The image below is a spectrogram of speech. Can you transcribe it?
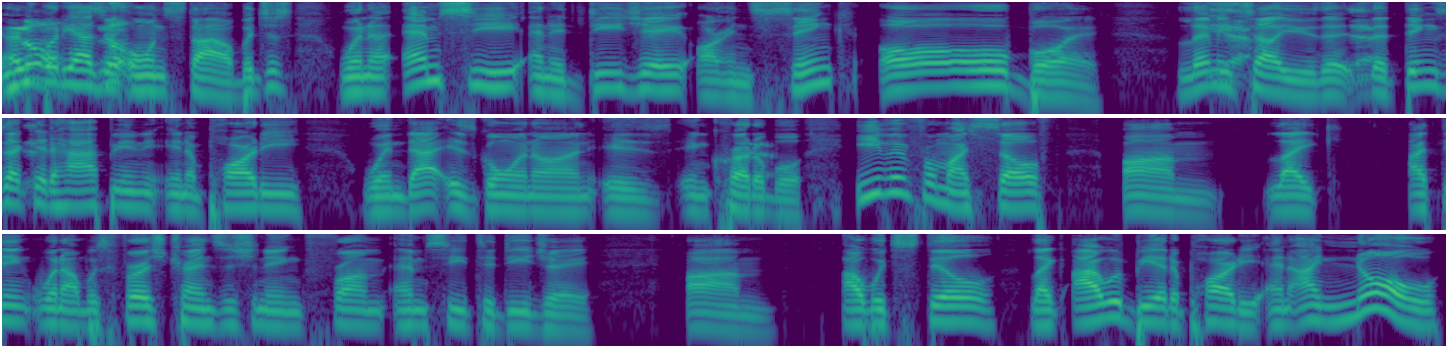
everybody has their own style. But just when an MC and a DJ are in sync, oh boy, let me Yeah, tell you the yeah, the things that could happen in a party when that is going on is incredible. Even for myself, um, like I think when I was first transitioning from MC to DJ, um, I would still like I would be at a party and I know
